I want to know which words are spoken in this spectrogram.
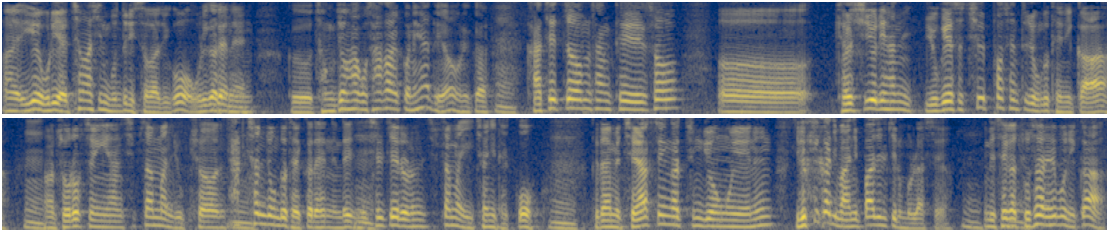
아, 이게 우리 애청하시는 분들이 있어가지고 우리가. 좀 그 정정하고 사과할 건 해야 돼요. 그러니까 음. 가채점 상태에서 어 결시율이 한 6에서 7% 정도 되니까 음. 어, 졸업생이 한 13만 6천, 4천 정도 될 거다 했는데 이제 실제로는 13만 2천이 됐고 음. 그다음에 재학생 같은 경우에는 이렇게까지 많이 빠질지는 몰랐어요. 음. 근데 제가 조사를 해보니까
